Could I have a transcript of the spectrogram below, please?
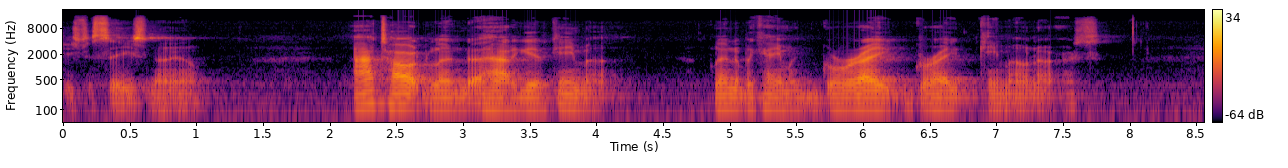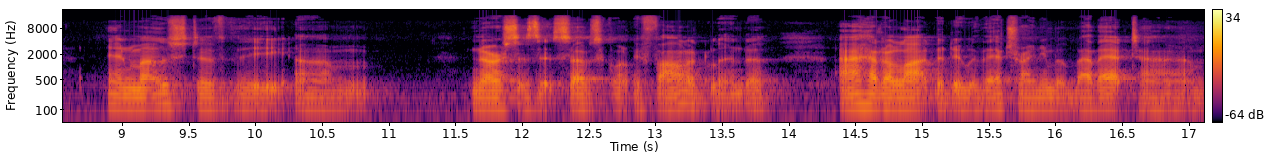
she's deceased now. I taught Linda how to give chemo. Linda became a great, great chemo nurse. And most of the um, nurses that subsequently followed Linda, I had a lot to do with their training, but by that time,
